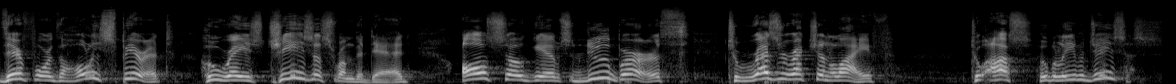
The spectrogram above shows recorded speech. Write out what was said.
Therefore, the Holy Spirit, who raised Jesus from the dead, also gives new birth to resurrection life to us who believe in Jesus.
